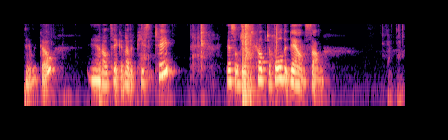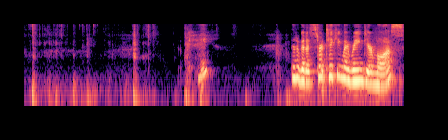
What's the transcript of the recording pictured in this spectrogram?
There we go. And I'll take another piece of tape. This will just help to hold it down some. Okay. Then I'm going to start taking my reindeer moss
